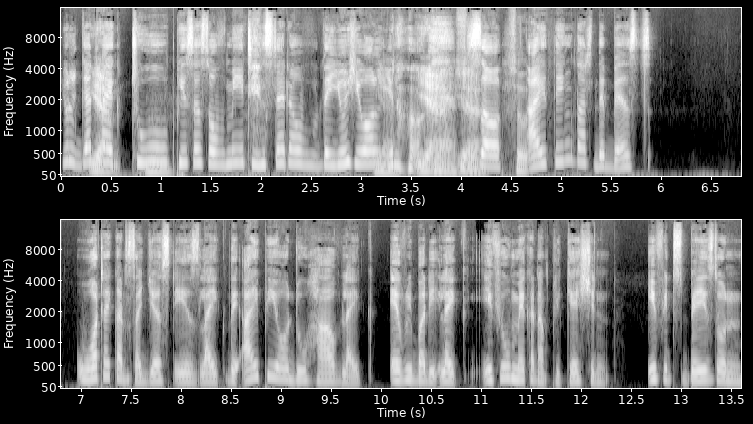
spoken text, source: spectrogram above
you'll get Yeah. like two mm. pieces of meat instead of the usual, you Yeah. know. Yeah, yeah. So, So- I think that the best what I can suggest is like the IPO do have like everybody like if you make an application if it's based on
